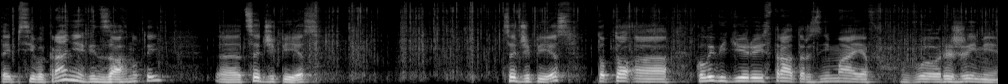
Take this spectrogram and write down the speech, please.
Type-C в екрані, він загнутий. Е, Це GPS. Це GPS. Тобто, коли відеореєстратор знімає в- режимі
